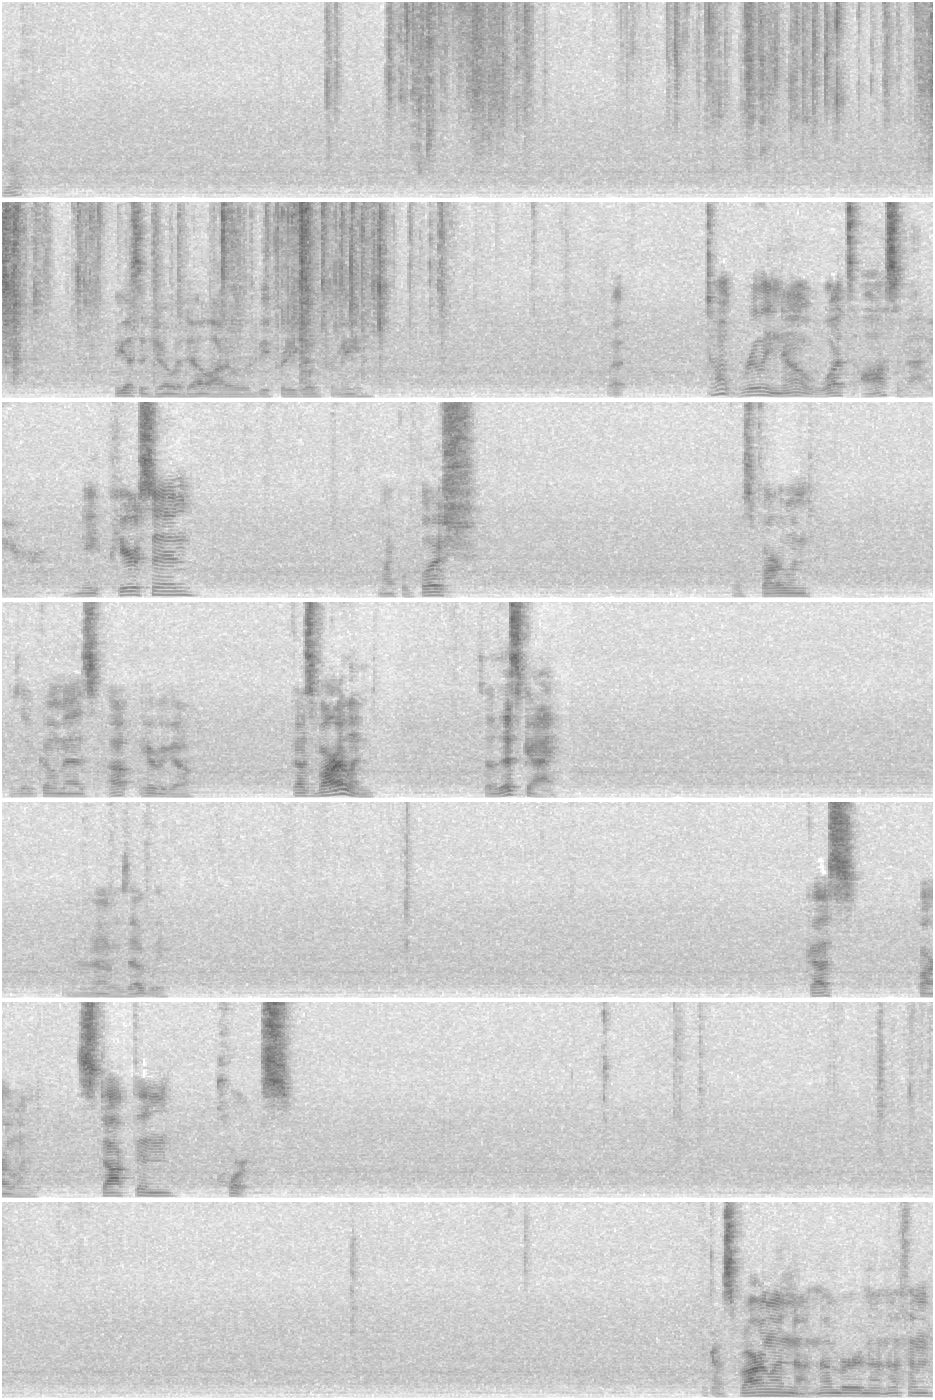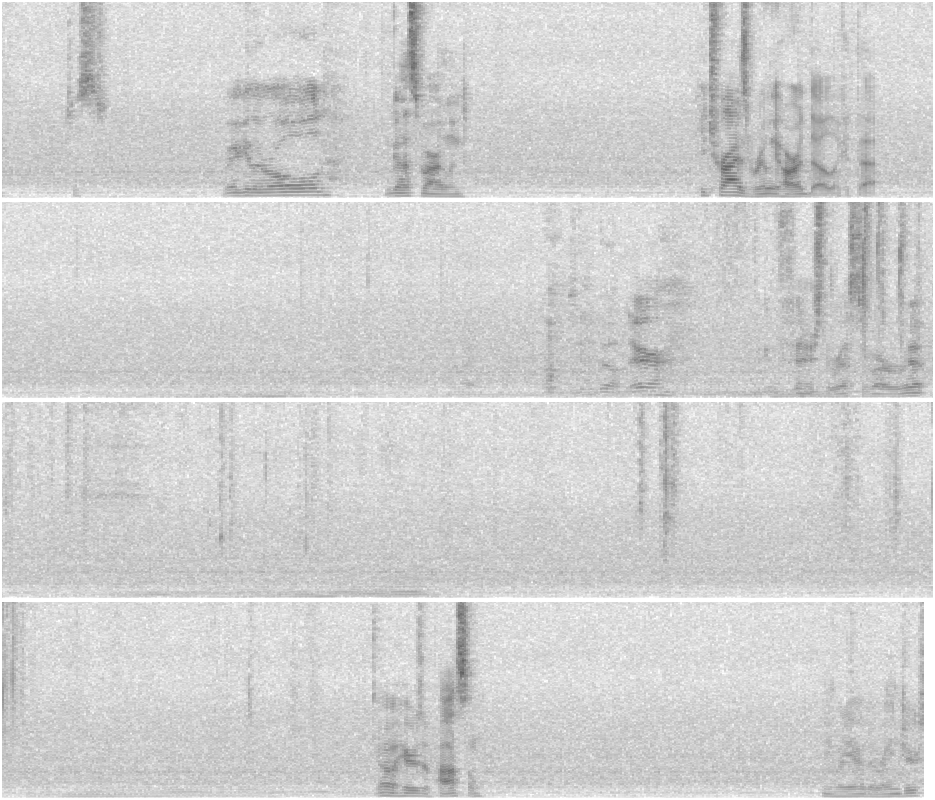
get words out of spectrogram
No. I guess a Jo Adell auto would be pretty good for me. But don't really know what's awesome out of here. Nate Pearson, Michael Busch, Gus Varland, Jose Gomez. Oh, here we go. Gus Varland. So this guy. I don't know, he's ugly. Gus Varland. Stockton Ports. Gus Varland, not numbered, not nothing. Just regular old Gus Varland. He tries really hard though, look at that. He's gonna go up there. We can finish the rest of our rip. Oh, here's Apostel. Anybody have the Rangers?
